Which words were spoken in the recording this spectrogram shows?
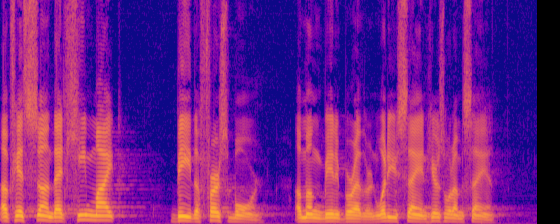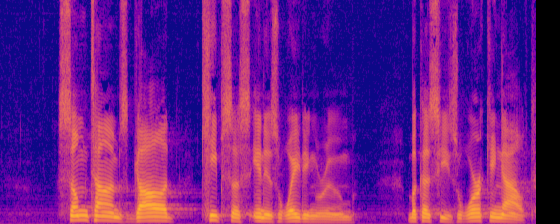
of his son, that he might be the firstborn among many brethren. What are you saying? Here's what I'm saying. Sometimes God keeps us in his waiting room because he's working out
